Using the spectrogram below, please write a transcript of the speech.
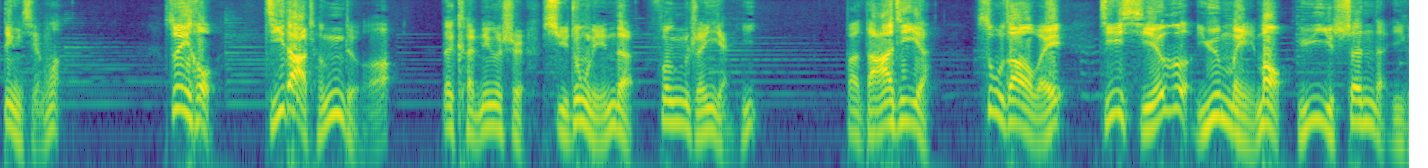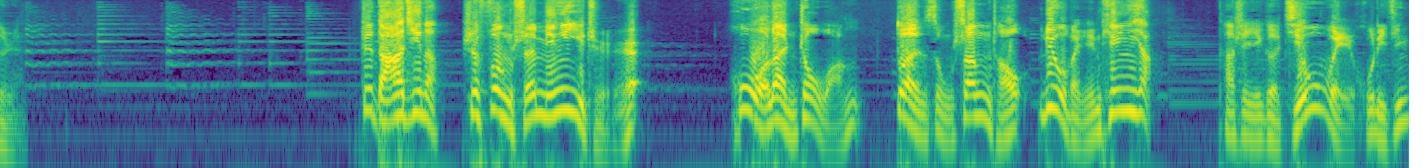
定型了。最后集大成者，那肯定是许仲林的《封神演义》，把妲己呀塑造为集邪恶与美貌于一身的一个人。这妲己呢，是奉神明懿旨，祸乱纣王，断送商朝六百年天下。她是一个九尾狐狸精。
